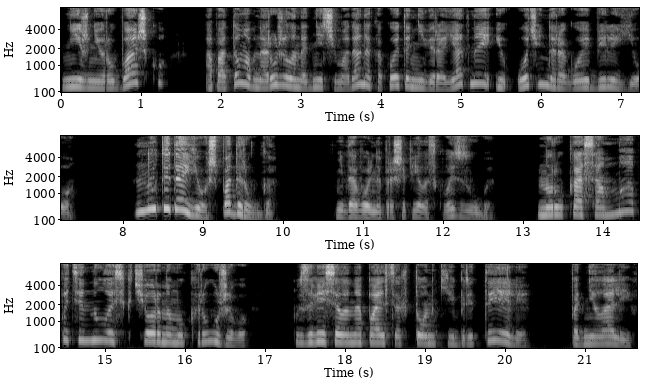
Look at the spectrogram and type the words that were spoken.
нижнюю рубашку, а потом обнаружила на дне чемодана какое-то невероятное и очень дорогое белье. «Ну ты даешь, подруга!» Недовольно прошипела сквозь зубы. Но рука сама потянулась к черному кружеву, взвесила на пальцах тонкие бретели, подняла лиф.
